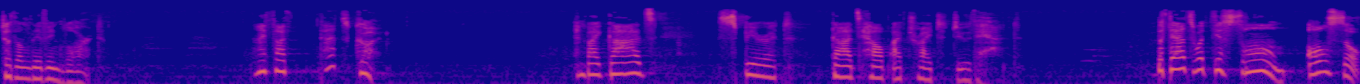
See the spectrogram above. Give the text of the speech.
to the living Lord. And I thought, that's good. And by God's Spirit, God's help, I've tried to do that. But that's what this psalm also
